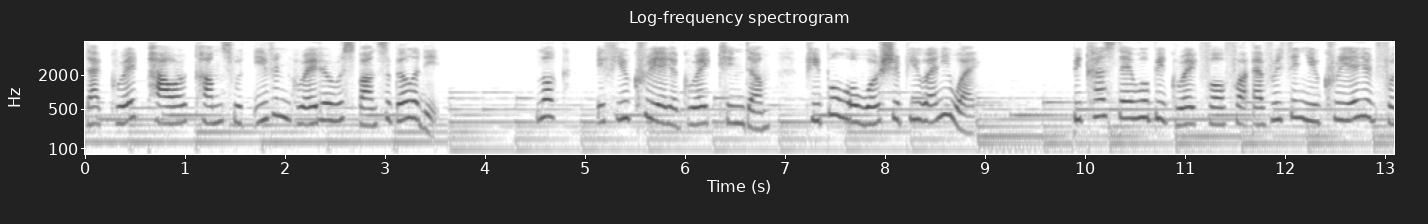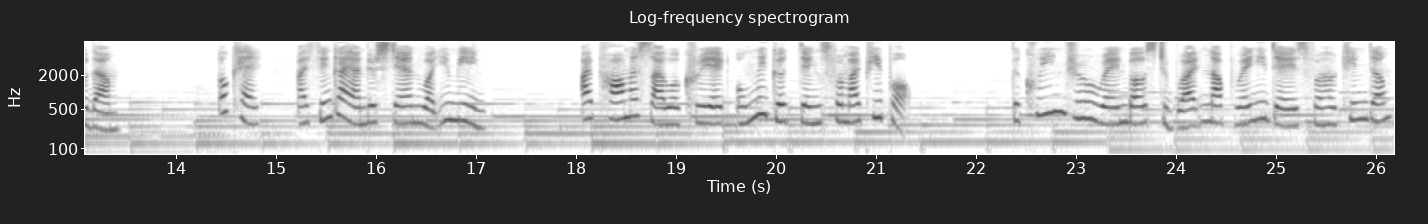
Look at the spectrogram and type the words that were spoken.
that great power comes with even greater responsibility. Look, if you create a great kingdom, people will worship you anyway. Because they will be grateful for everything you created for them. Okay, I think I understand what you mean. I promise I will create only good things for my people. The queen drew rainbows to brighten up rainy days for her kingdom,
